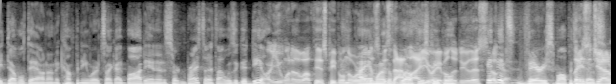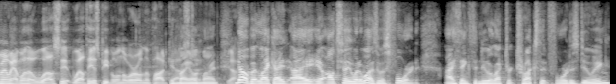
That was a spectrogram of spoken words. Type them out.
a double down on a company where it's like I bought in at a certain price that I thought was a good deal. Are you one of the wealthiest people in the world? I am is, one of is the that wealthiest why you were people. able to do this? It- It's very small potatoes. Ladies and gentlemen, we have one of the wealthy, wealthiest people in the world in the podcast. in my own mind. Yeah. No, but like I, I, I'll tell you what it was. It was Ford. I think the new electric trucks that Ford is doing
